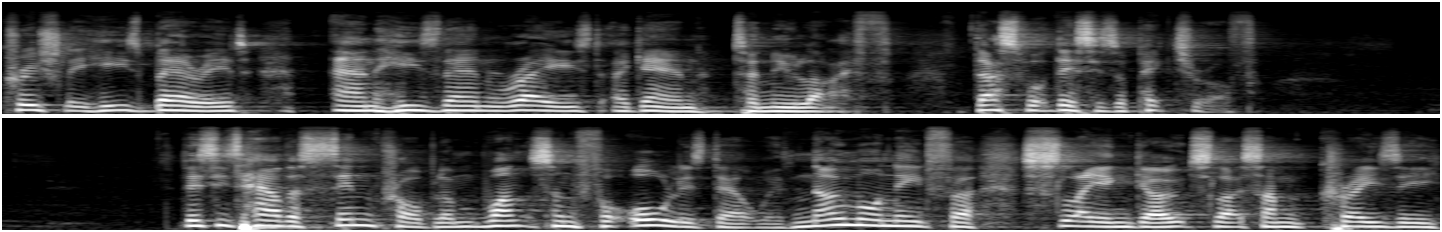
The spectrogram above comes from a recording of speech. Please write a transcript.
Crucially, he's buried and he's then raised again to new life. That's what this is a picture of. This is how the sin problem, once and for all, is dealt with. No more need for slaying goats like some crazy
